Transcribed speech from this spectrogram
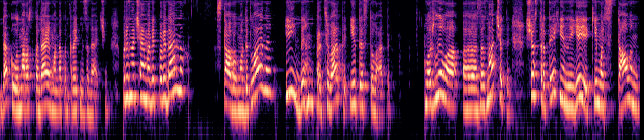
да, коли ми розкладаємо на конкретні задачі. Призначаємо відповідальних, ставимо дедлайни і йдемо працювати і тестувати. Важливо е, зазначити, що стратегія не є якимось сталим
